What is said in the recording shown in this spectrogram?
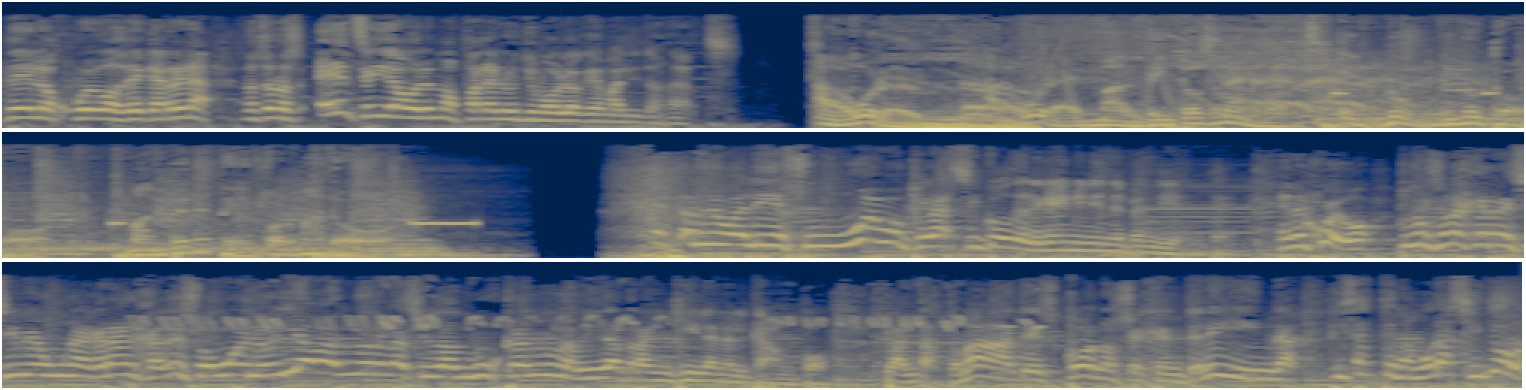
de los juegos de carrera. Nosotros enseguida volvemos para el último bloque de Malditos Nerds. Ahora, ahora en Malditos Nerds, en un minuto. Manténete informado. Stardew Valley es un nuevo clásico del gaming independiente. En el juego, tu personaje recibe una granja de su abuelo y abandona la ciudad buscando una vida tranquila en el campo. Plantas tomates, conoces gente linda, quizás te enamoras y todo.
